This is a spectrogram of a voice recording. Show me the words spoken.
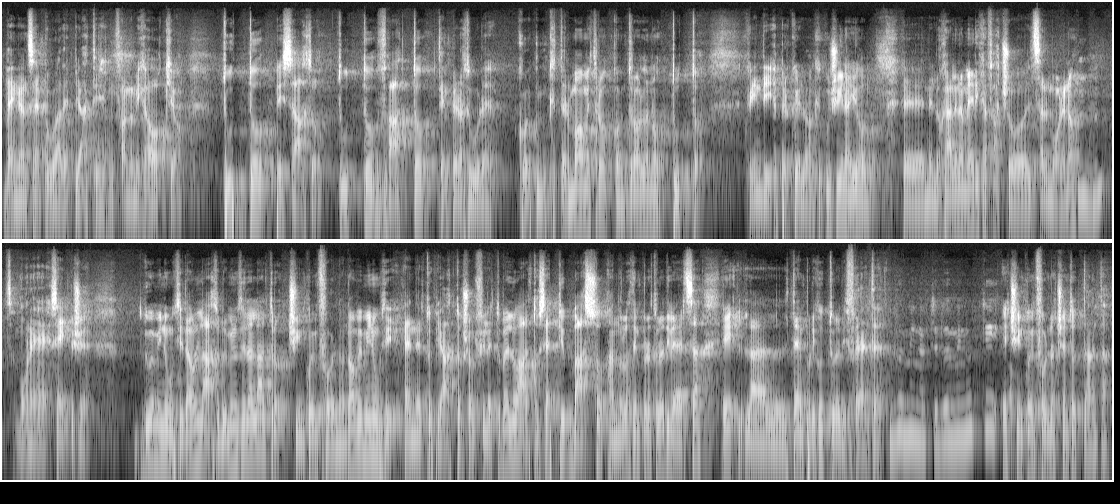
Vengano sempre uguali i piatti, non fanno mica occhio. Tutto pesato, tutto fatto, temperature col termometro, controllano tutto. Quindi è per quello anche cucina, io eh, nel locale in America faccio il salmone, no? Mm-hmm. Salmone semplice Due minuti da un lato, due minuti dall'altro, 5 in forno. 9 minuti è nel tuo piatto, c'ho il filetto bello alto, se è più basso hanno la temperatura diversa e la, il tempo di cottura è differente. Due minuti, due minuti. E 5 in forno a 180.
